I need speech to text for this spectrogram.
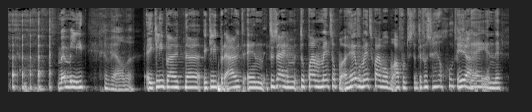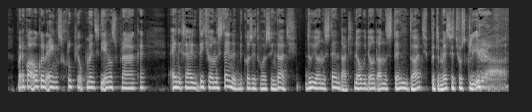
Met mijn lied. Geweldig. Ik liep, uit naar, ik liep eruit en toen, zeiden, toen kwamen mensen op me, heel veel mensen kwamen op me af. Want het was heel goed Ja. deed. En, eh, maar er kwam ook een Engels groepje op mensen die Engels spraken. En ik zei, did you understand it? Because it was in Dutch. Do you understand Dutch? No, we don't understand Dutch, but the message was clear. Ja.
